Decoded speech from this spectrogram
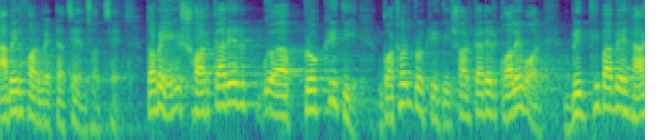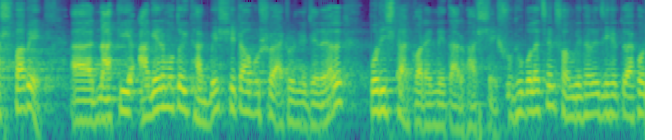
নামের ফরম্যাটটা চেঞ্জ হচ্ছে। তবে সরকারের প্রকৃতি, গঠন প্রকৃতি সরকারের কলেবর বৃদ্ধি পাবে, হ্রাস পাবে নাকি আগের মতোই থাকবে সেটা অবশ্য অ্যাটর্নি জেনারেল পরিষ্কার করেননি তার ভাষ্যে। শুধু বলেছেন, সংবিধানে যেহেতু এখন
